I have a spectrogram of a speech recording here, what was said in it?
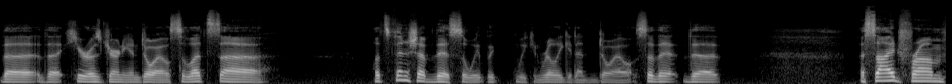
the the hero's journey in Doyle, so let's uh, let's finish up this so we we can really get into Doyle. So the the aside from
